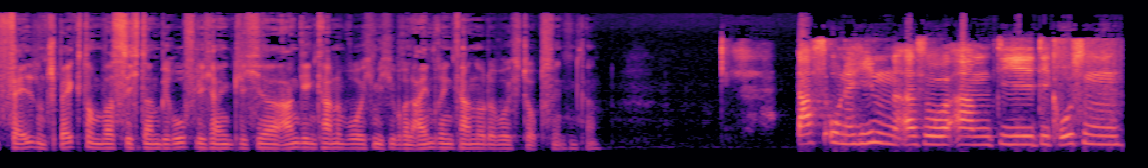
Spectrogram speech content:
Feld und Spektrum, was sich dann beruflich eigentlich äh, angehen kann und wo ich mich überall einbringen kann oder wo ich Jobs finden kann. Das ohnehin. Also ähm, die, die großen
